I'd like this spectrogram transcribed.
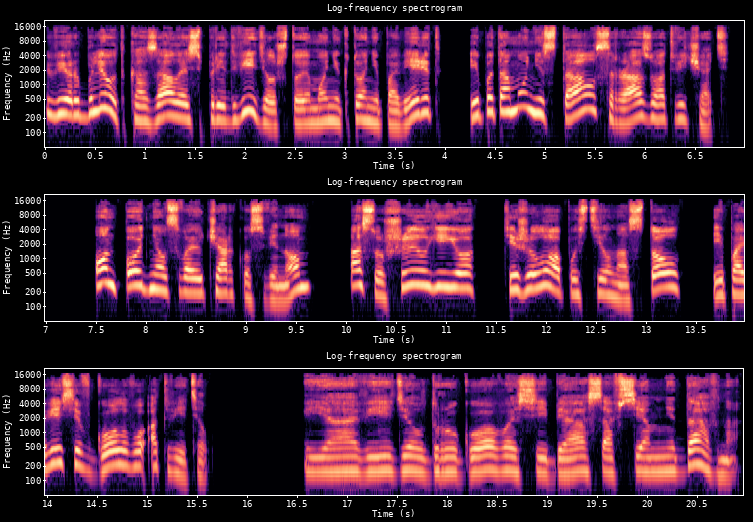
Верблюд, казалось, предвидел, что ему никто не поверит, и потому не стал сразу отвечать. Он поднял свою чарку с вином, осушил ее, тяжело опустил на стол и, повесив голову, ответил. Я видел другого себя совсем недавно,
